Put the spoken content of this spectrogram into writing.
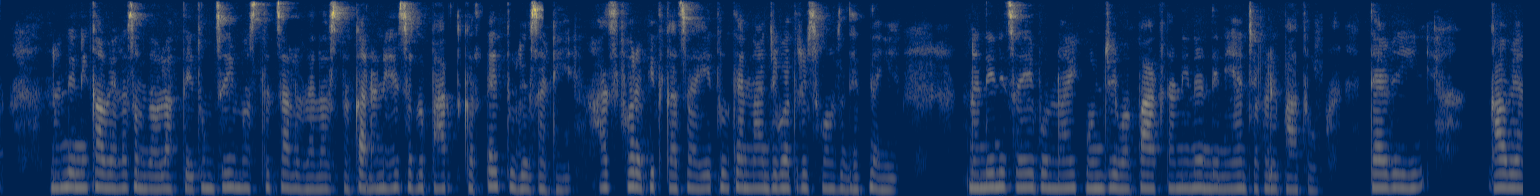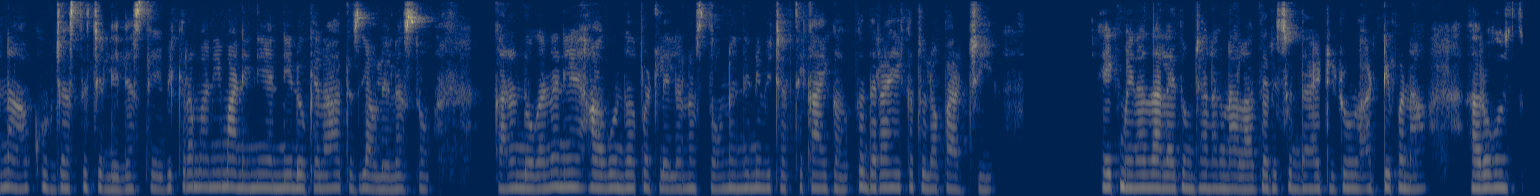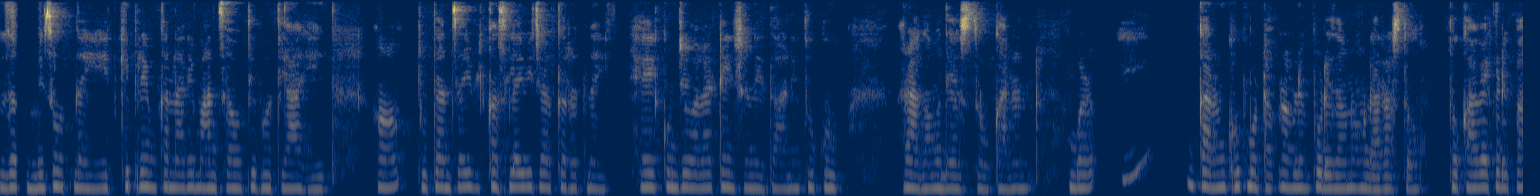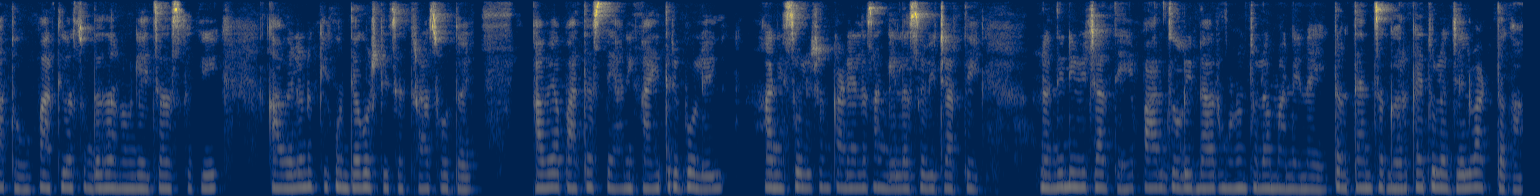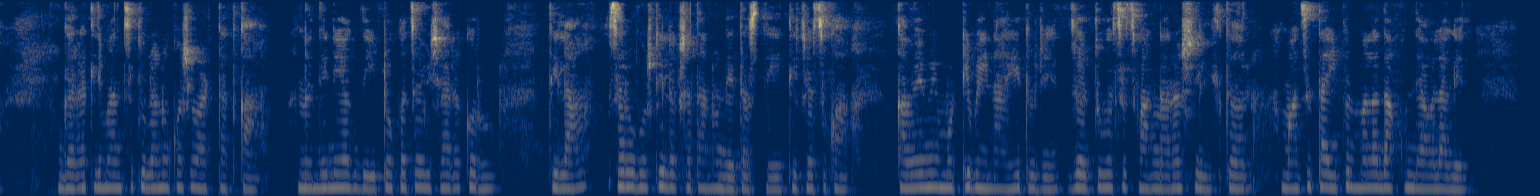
नंदिनी काव्याला समजावं लागते तुमचंही मस्त चालू झालं असतं. कारण हे सगळं पार्थ करतायत तुझ्यासाठी. हाच फरक इतकाच आहे तू त्यांना अजिबात रिस्पॉन्स देत नाही आहे नंदिनीचं हे बोलणं ऐकून जेव्हा पार्थ आणि नंदिनी यांच्याकडे पाहतो त्यावेळी काव्यांना खूप जास्त चिडलेली असते. विक्रम आणि मानिनी यांनी डोक्याला हातच लावलेला असतो. कारण दोघांनाही हा गोंधळ पटलेला नसतो. नंदिनी विचारते काय ग? कदर आहे का तुला पार्थची? एक महिना झालाय तुमच्या लग्नाला तरी सुद्धा ॲटिट्यूड हट्टीपणा रोज तुझा कमीच होत नाही इतकी प्रेम करणारी माणसं अवतीभोवती आहेत. तू त्यांचाही कसलाही विचार करत नाही. हे ऐकून जीवाला टेन्शन येतं आणि तू खूप रागामध्ये असतो. कारण बळ कारण खूप मोठा प्रॉब्लेम पुढे जाऊन होणार असतो. तो काव्याकडे पाहतो. पार्थला सुद्धा जाणून घ्यायचं असतं की काव्याला नक्की कोणत्या गोष्टीचा त्रास होतोय. काव्या पाहत असते आणि काहीतरी बोलेल आणि सोल्युशन काढायला सांगेल असं विचारते. नंदिनी विचारते पार जोडीदार म्हणून तुला मान्य नाही तर त्यांचं घर काय तुला जेल वाटतं का? घरातली माणसं तुला नकोशी वाटतात का? नंदिनी अगदी टोकाचा विचार करून तिला सर्व गोष्टी लक्षात आणून देत असते. तिच्या चुका काव्य मी मोठी बहीण आहे तुझी. जर तू असंच मागणार असशील तर माझं ताई पण मला दाखवून द्यावं लागेल.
